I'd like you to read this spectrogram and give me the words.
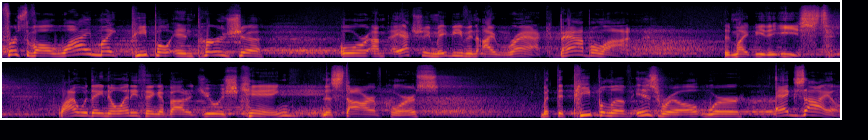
first of all, why might people in Persia or um, actually maybe even Iraq, Babylon, it might be the East, why would they know anything about a Jewish king, the star, of course? But the people of Israel were exiled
